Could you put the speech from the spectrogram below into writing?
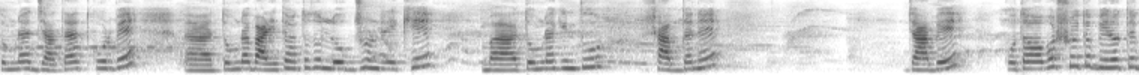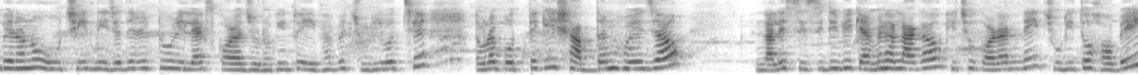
তোমরা যাতায়াত করবে। তোমরা বাড়িতে অন্তত লোকজন রেখে বা তোমরা কিন্তু সাবধানে যাবে। কোথাও অবশ্যই তো বেরোতে বেরোনো উচিত। নিজেদের একটু রিল্যাক্স করার জন্য। কিন্তু এইভাবে চুরি হচ্ছে তোমরা প্রত্যেকেই সাবধান হয়ে যাও। নালে সিসিটিভি ক্যামেরা লাগাও কিছু করার নেই চুরি তো হবেই।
